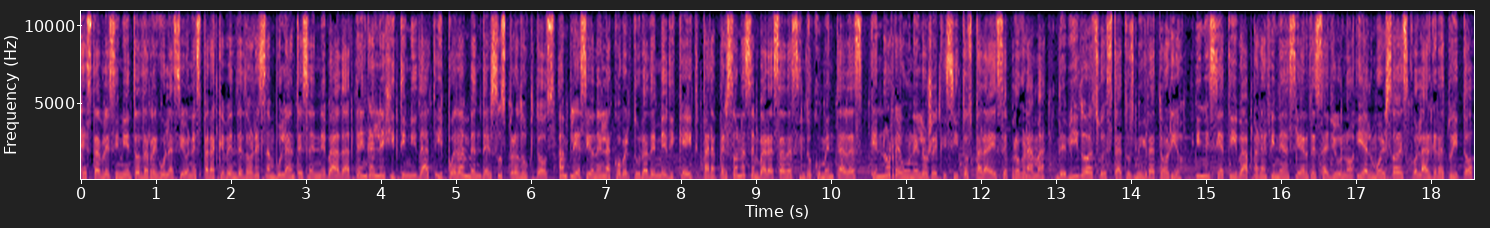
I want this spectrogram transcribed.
establecimiento de regulaciones para que vendedores ambulantes en Nevada tengan legitimidad y puedan vender sus productos, ampliación en la cobertura de Medicaid para personas embarazadas indocumentadas que no reúnen los requisitos para ese programa debido a su estatus migratorio, iniciativa para financiar desayuno y almuerzo escolar gratuito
